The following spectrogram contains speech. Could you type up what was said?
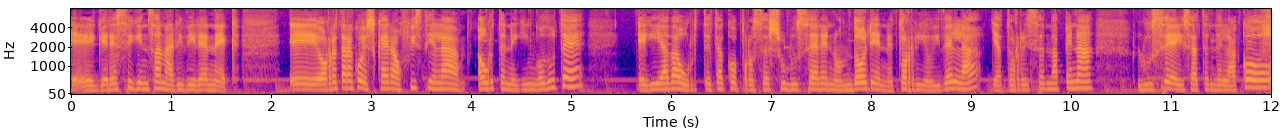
e, gerezigintzan ari direnek. E, horretarako eskaera ofiziala aurten egingo dute, egia da urtetako prozesu luzearen ondoren etorri ohi dela, jatorri zendapena, luzea izaten delako,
